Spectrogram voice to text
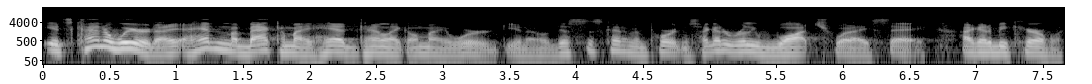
it's kind of weird. I, I had in the back of my head, kind of like, oh my word, you know, this is kind of important. So I got to really watch what I say. I got to be careful.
